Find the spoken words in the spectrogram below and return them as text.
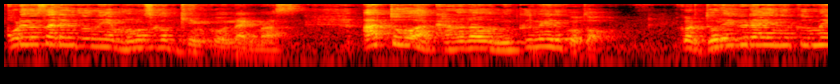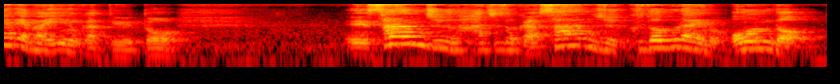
これをされるとねものすごく健康になります。あとは体をぬくめること。これどれぐらいぬくめればいいのかっていうと38度から39度ぐらいの温度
